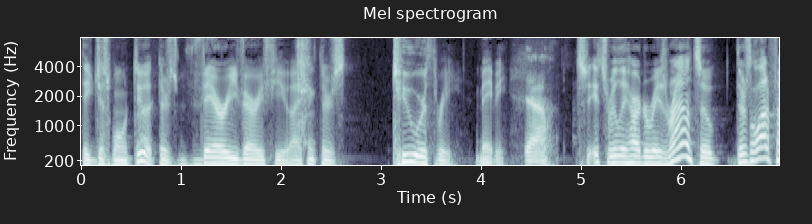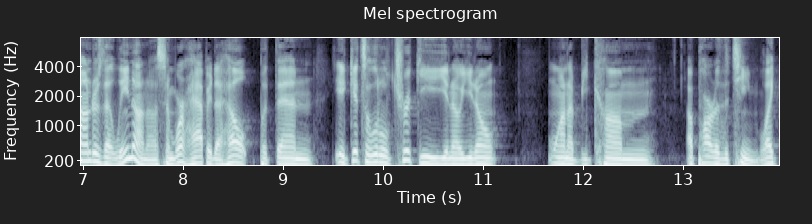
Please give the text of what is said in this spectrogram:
They just won't do it. There's very, very few. I think there's two or three, maybe Yeah. it's, it's really hard to raise around. So there's a lot of founders that lean on us and we're happy to help, but then it gets a little tricky. You know, you don't want to become a part of the team. Like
